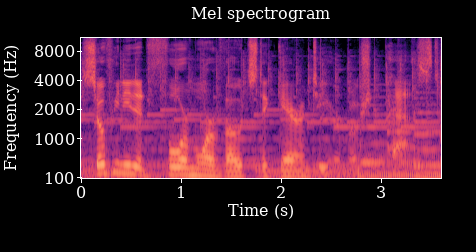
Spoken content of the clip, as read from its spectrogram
Sophie needed four more votes to guarantee her motion passed.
